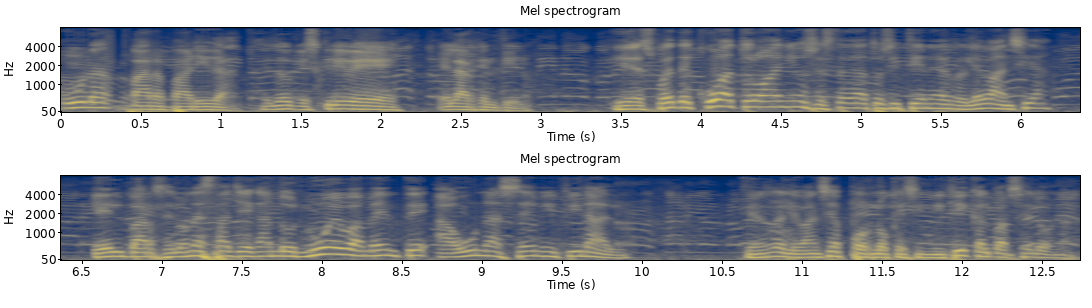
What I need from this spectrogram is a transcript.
Una barbaridad. Es lo que escribe el argentino. Y después de cuatro años, este dato sí tiene relevancia, el Barcelona está llegando nuevamente a una semifinal. Tiene relevancia por lo que significa el Barcelona.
